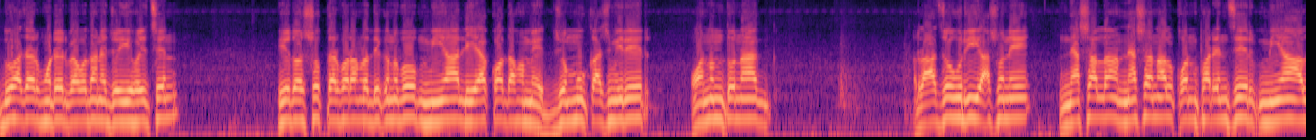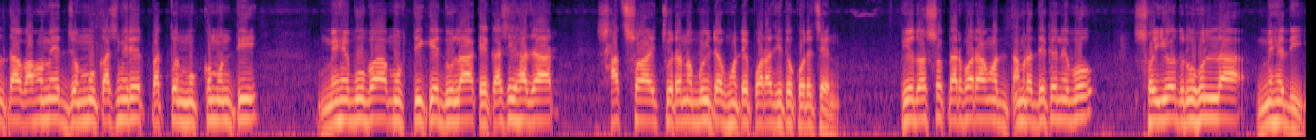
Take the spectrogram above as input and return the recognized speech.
দু হাজার ভোটের ব্যবধানে জয়ী হয়েছেন। প্রিয় দর্শক, তারপর আমরা দেখে নেব মিয়া লিয়াকত আহমেদ, জম্মু কাশ্মীরের অনন্তনাগ রাজৌরি আসনে ন্যাশনাল ন্যাশনাল কনফারেন্সের মিয়া আলতাফ আহমেদ, জম্মু কাশ্মীরের প্রাক্তন মুখ্যমন্ত্রী মেহবুবা মুফতিকে দু লাখ একাশি হাজার সাতশো চুরানব্বইটা ভোটে পরাজিত করেছেন। প্রিয় দর্শক, তারপরে আমা- আমরা দেখে নেব সৈয়দ রুহুল্লাহ মেহেদি,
